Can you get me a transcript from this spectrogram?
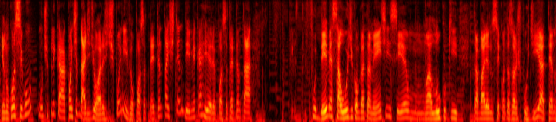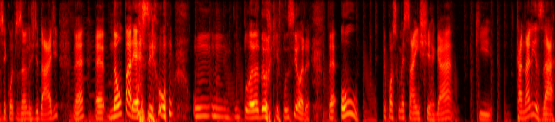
Eu não consigo multiplicar a quantidade de horas disponível. Eu posso até tentar estender minha carreira, eu posso até tentar fuder minha saúde completamente e ser um maluco que trabalha não sei quantas horas por dia, até não sei quantos anos de idade, né? É, não parece um, um, um, plano que funciona. Né? Ou eu posso começar a enxergar que canalizar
